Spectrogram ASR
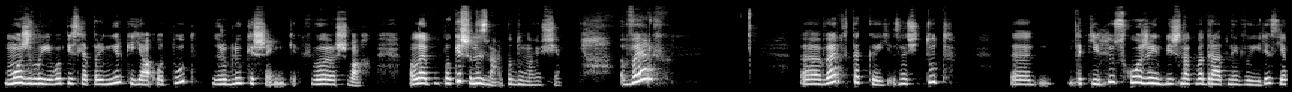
Можливо, після примірки я отут зроблю кишеньки в швах. Але поки що не знаю, подумаю ще. Верх, верх такий. Значить, тут е, такий, ну, схожий більш на квадратний виріз, як,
